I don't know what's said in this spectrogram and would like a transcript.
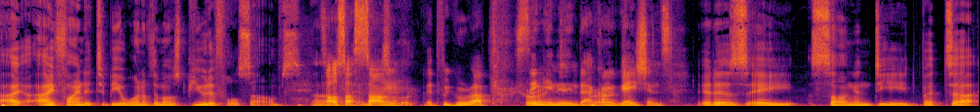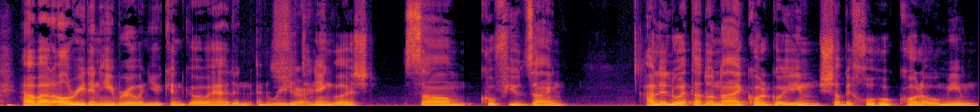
I, I, find it to be one of the most beautiful psalms. It's uh, also a song that we grew up Correct. singing in the congregations. It is a song indeed. But uh, how about I'll read in Hebrew and you can go ahead and, and read sure. it in English. Psalm Kuf Yud Zain. הללו את אדוני כל גויים, שבחוהו כל האומים,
